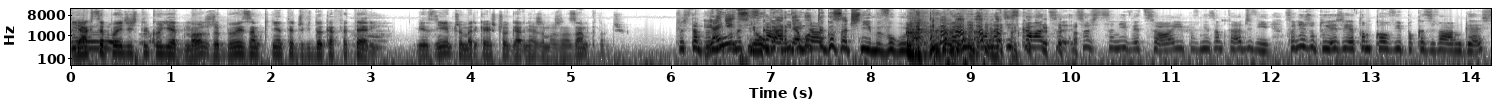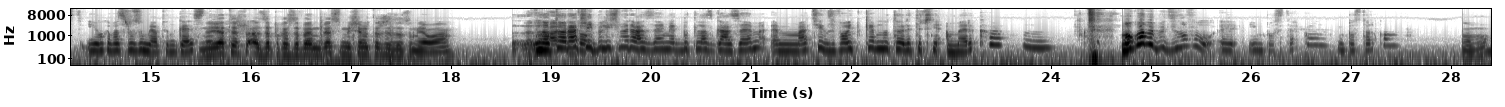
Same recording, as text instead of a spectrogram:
Ja chcę powiedzieć tylko jedno, że były zamknięte drzwi do kafeterii. Więc nie wiem, czy Merka jeszcze ogarnia, że można zamknąć. Coś tam Ja nic nie ogarniam, od tego zacznijmy w ogóle. Pewnie ponaciskała co, coś, co nie wie co i pewnie zamknęła drzwi. Co nie rzutuje, że ja Tomkowi pokazywałam gest i on chyba zrozumiał ten gest. No ja też a, zapokazywałem gest i myślałem, że też zrozumiała. No to raczej byliśmy razem, jak butla z gazem. Em, Maciek z Wojtkiem, no teoretycznie Amerka? Hmm. Mogłaby być znowu y, imposterką? Impostorką? Znowu?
